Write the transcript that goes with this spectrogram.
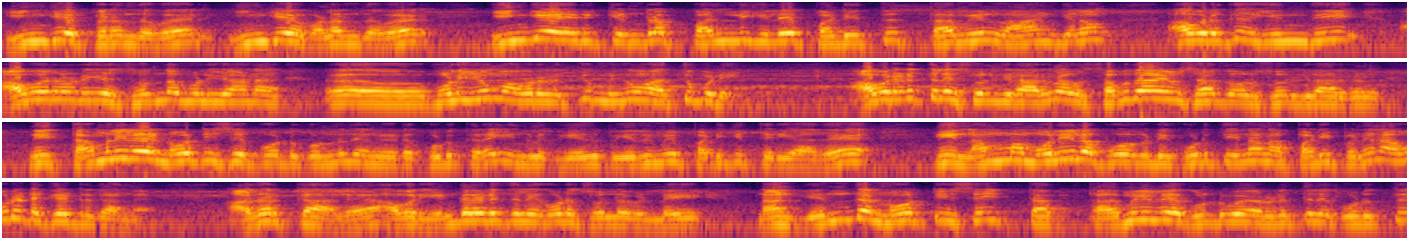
இங்கே பிறந்தவர் இங்கே வளர்ந்தவர் இங்கே இருக்கின்ற பள்ளியிலே படித்து தமிழ் ஆங்கிலம் அவருக்கு இந்தி அவருடைய சொந்த மொழியான மொழியும் அவருக்கு மிகவும் அத்துப்படி. அவரிடத்துல சொல்கிறார்கள் அவர் சமுதாயம் சார்ந்தவர்கள் சொல்கிறார்கள் நீ தமிழிலே நோட்டீஸை போட்டுக்கொண்டு வந்து எங்கள்கிட்ட கொடுக்குற எங்களுக்கு எது எதுவுமே படிக்க தெரியாது. நீ நம்ம மொழியில் போ நீ கொடுத்தீங்கன்னா நான் படிப்பேன்னு அவர்கிட்ட கேட்டிருக்காங்க. அதற்காக அவர் எங்களிடத்திலே கூட சொல்லவில்லை. நான் எந்த நோட்டீஸை த தமிழிலே கொண்டு போய் அவரிடத்திலே கொடுத்து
